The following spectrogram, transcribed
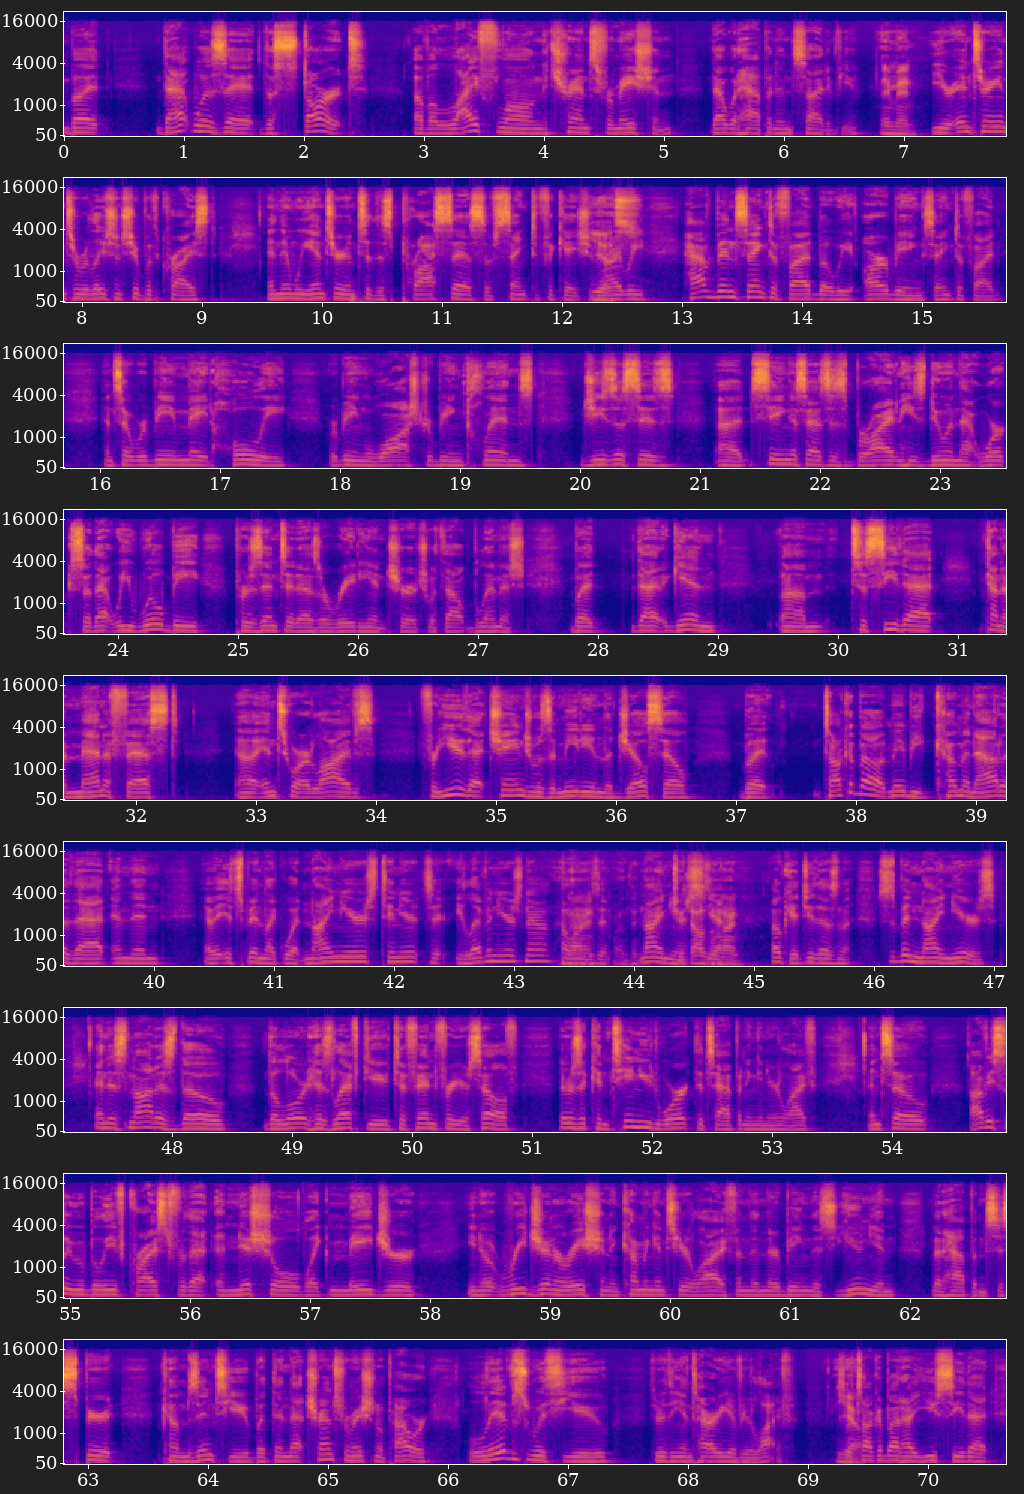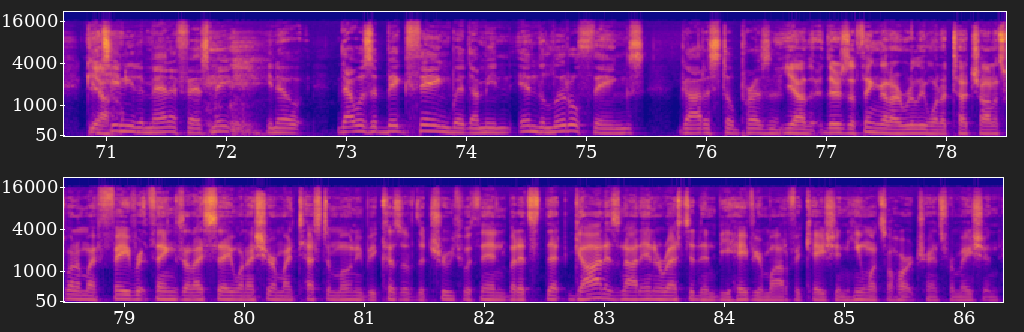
But that was a the start of a lifelong transformation that would happen inside of you. Amen. You're entering into a relationship with Christ, and then we enter into this process of sanctification, Yes. right? We have been sanctified, but we are being sanctified. And so we're being made holy, we're being washed, we're being cleansed. Jesus is uh, seeing us as his bride, and he's doing that work so that we will be presented as a radiant church without blemish. But that, again, um, to see that kind of manifest uh, into our lives. For you, that change was immediate in the jail cell, but talk about maybe coming out of that and then uh, it's been like what nine years, ten years, eleven years now? How long is it? Nine years. 2009. Yeah. Okay, 2009. So it's been nine years, and it's not as though the Lord has left you to fend for yourself. There's a continued work that's happening in your life, and so obviously we believe Christ for that initial like major you know regeneration and coming into your life and then there being this union that happens his spirit comes into you but then that transformational power lives with you through the entirety of your life. So Yeah. talk about how you see that continue to manifest. Maybe you know that was a big thing but i mean in the little things god is still present Yeah, there's a thing that I really want to touch on. It's one of my favorite things that I say when I share my testimony because of the truth within, but it's that God is not interested in behavior modification. He wants a heart transformation.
